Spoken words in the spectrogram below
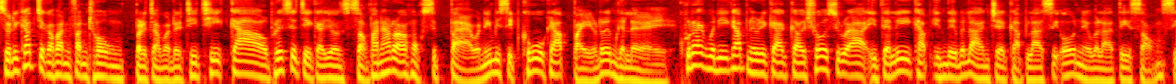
สวัสดีครับจักรพันธ์ฟันธง ประจำวันอาทิตย์ที่ 9 พฤศจิกายน 2568 วันนี้มี 10 คู่ครับ ไปเริ่มกันเลย คู่แรกวันนี้ครับ ในรายการเกาโชซูราอิตาลีครับอินเตอร์มิลานเจอกับลาซิโอในเวลาตี 2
